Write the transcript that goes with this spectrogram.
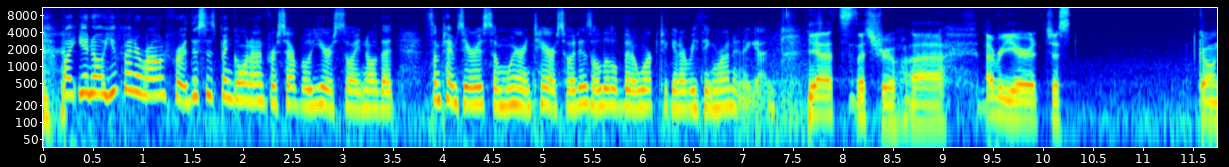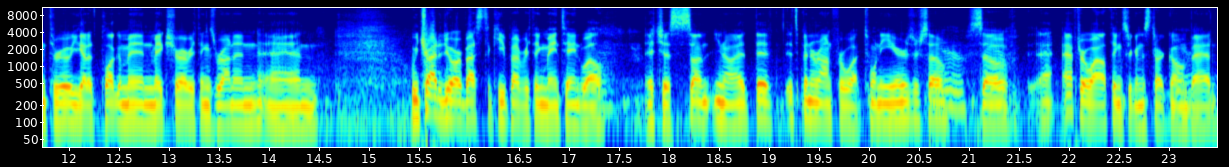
but you know you've been around for this has been going on for several years, so I know that sometimes there is some wear and tear. So it is a little bit of work to get everything running again. Yeah, that's that's true. Uh, every year, it's just going through. You got to plug them in, make sure everything's running, and we try to do our best to keep everything maintained well. It's just some, you know, it, it's been around for what 20 years or so. Yeah, so a- after a while, things are going to start going Yeah. bad.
